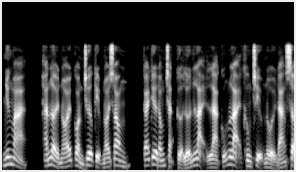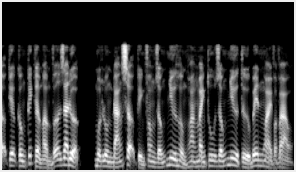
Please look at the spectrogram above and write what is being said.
Nhưng mà hắn lời nói còn chưa kịp nói xong, cái kia đóng chặt cửa lớn lại là cũng lại không chịu nổi đáng sợ kia công kích tầm ầm vỡ ra được, một luồng đáng sợ kình phong giống như hồng hoang manh thu giống như từ bên ngoài và vào,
